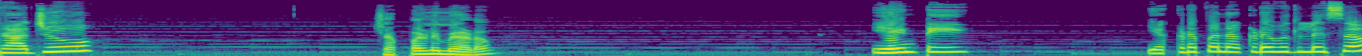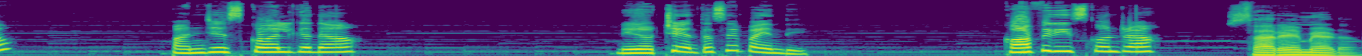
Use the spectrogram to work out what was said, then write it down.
రాజు? చెప్పండి మేడం. ఏంటి? ఎక్కడ పని అక్కడే వదిలేసావు? పని చేసుకోవాలి కదా. నేను వచ్చి ఎంతసేపు అయింది? కాఫీ తీసుకొనిరా. సరే మేడం.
